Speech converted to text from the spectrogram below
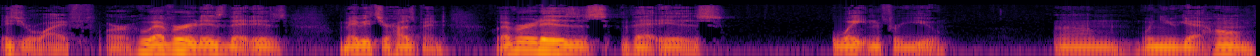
is your wife or whoever it is that is. Maybe it's your husband, whoever it is that is waiting for you um, when you get home,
